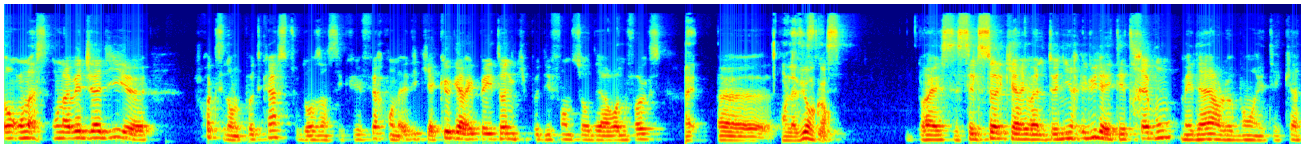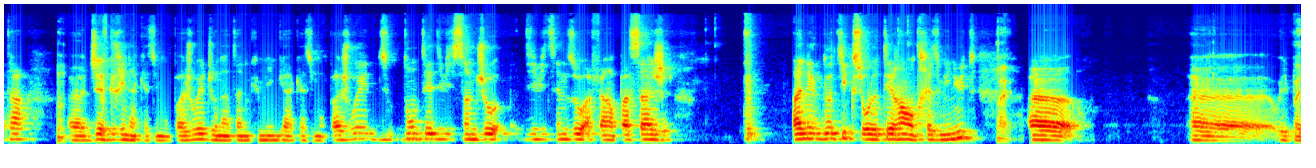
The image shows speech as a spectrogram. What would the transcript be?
on l'avait déjà dit, je crois que c'est dans le podcast ou dans un CQFR qu'on a dit qu'il n'y a que Gary Payton qui peut défendre sur des Aaron Fox. on l'a vu encore. Ouais, c'est le seul qui arrive à le tenir. Et lui, il a été très bon, mais derrière, le banc a été cata. Mm. Euh, Jeff Green a quasiment pas joué, Jonathan Kuminga a quasiment pas joué, Dante DiVincenzo a fait un passage anecdotique sur le terrain en 13 minutes. Euh, euh, oui, pas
